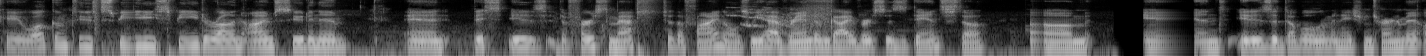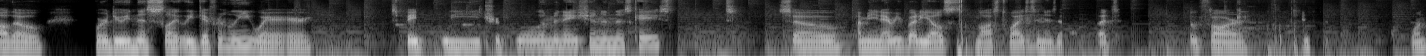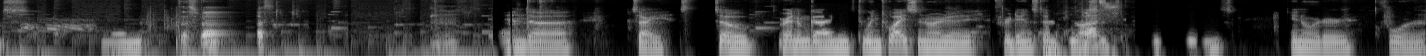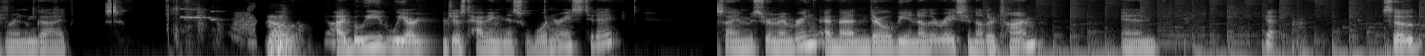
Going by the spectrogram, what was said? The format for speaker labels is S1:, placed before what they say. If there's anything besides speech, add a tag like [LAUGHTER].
S1: Okay, welcome to Speedy Speed Run. I'm Pseudonym, and this is the first match to the finals. We have Random Guy versus Dansta, um, and it is a double elimination tournament. Although we're doing this slightly differently, where it's basically triple elimination in this case. So, I mean, everybody else lost twice in his, but so far, once. Um,
S2: Das war's. Mhm.
S1: and uh, sorry. So random guy needs to win twice in order to, for Dance to have losses in order for random guy. So I believe we are just having this one race today. So I am misremembering, and then there will be another race another time. And yeah. So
